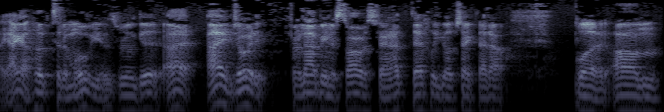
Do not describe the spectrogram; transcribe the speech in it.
like I got hooked to the movie. It was real good. I I enjoyed it for not being a Star Wars fan. I'd definitely go check that out. But um,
